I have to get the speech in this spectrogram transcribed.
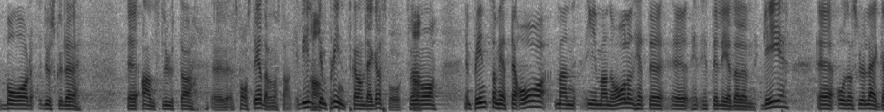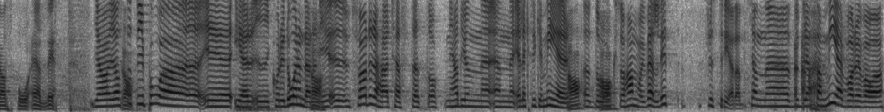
var du skulle eh, ansluta eh, fasledaren någonstans. Vilken ja. plint ska de läggas på? För ja. det var en plint som hette A, men i manualen hette, eh, hette ledaren G eh, och de skulle läggas på L1. Ja, jag stötte ja. ju på eh, er i korridoren där när ni eh, utförde det här testet och ni hade ju en, en elektriker med er ja. då också. Han var ju väldigt frustrerad. Kan du berätta mer vad det var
